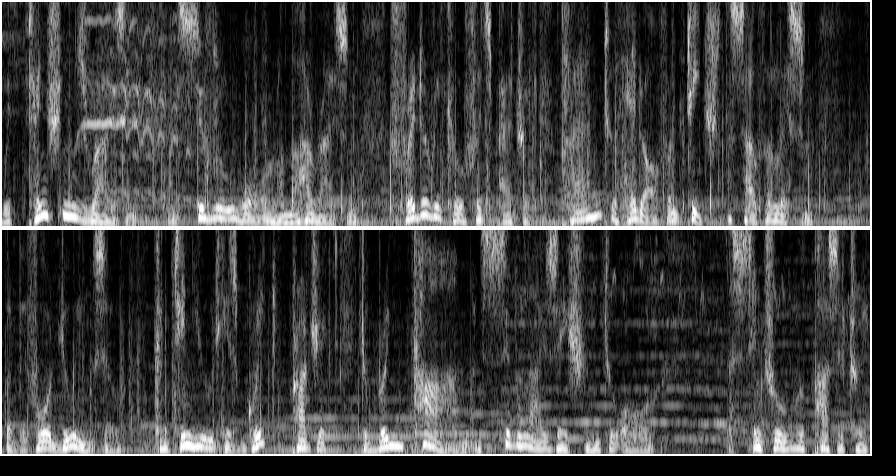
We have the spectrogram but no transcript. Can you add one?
With tensions rising and civil war on the horizon, Frederico Fitzpatrick planned to head off and teach the South a lesson. But before doing so, continued his great project to bring calm and civilization to all a central repository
